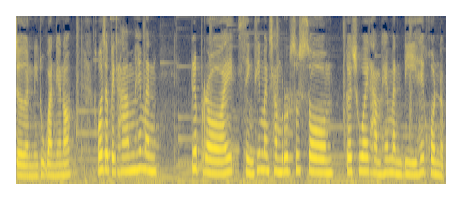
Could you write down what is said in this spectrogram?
เจอในทุกวันเนี้ยเนาะเขาก็จะไปทำให้มัน เรียบร้อย สิ่งที่มันชำรุดสุดโทรมก็ช่วยทำให้มันดีให้คนแบบ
